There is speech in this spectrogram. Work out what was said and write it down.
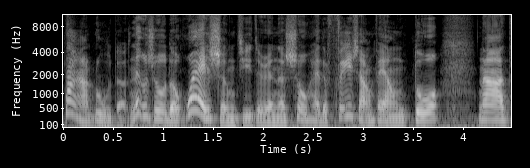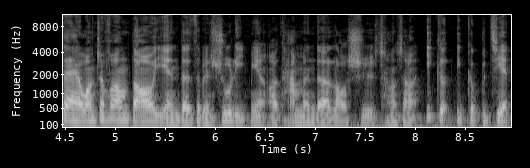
大陆的那个时候的外省级的人呢，受害的非常非常多。那在王正芳导演的这本书里面啊，他们的老师常常一个一个不见，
